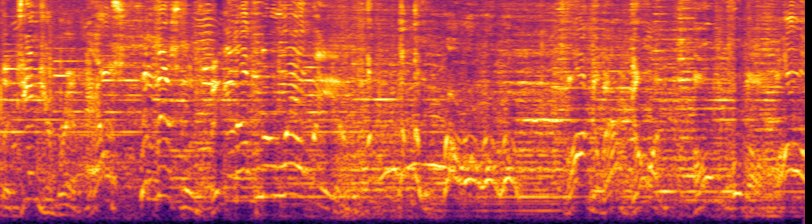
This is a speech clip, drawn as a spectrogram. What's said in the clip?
build a gingerbread house, and this one's big enough to live in. Talk about going home for the holidays.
